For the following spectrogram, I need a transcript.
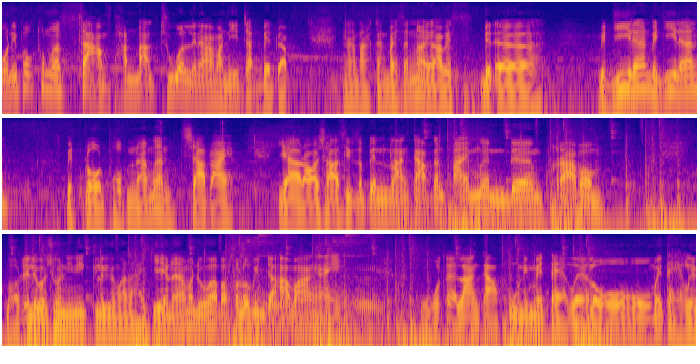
วันนี้พกทุนมา 3,000 บาทถ้วนเลยนะ วันนี้จัด bet แบบน่ารักกันไปสักหน่อยดีกว่า bet bet เออ bet ยี่แล้วกัน bet ยี่แล้วกัน bet โปรดผมนะเพื่อนจัดไปอย่ารอช้าสิบจะเป็นล้างกราฟกันไปเหมือนเดิมครับผม บอกได้เลยว่าช่วงนี้นี่เกลือมาหลายเกมนะ มาดูว่า Buffalo Win จะอาว่าไงโหแต่ล้างกราฟกูนี่ไม่แตกเลยฮัลโหลโหไม่แตกเลย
